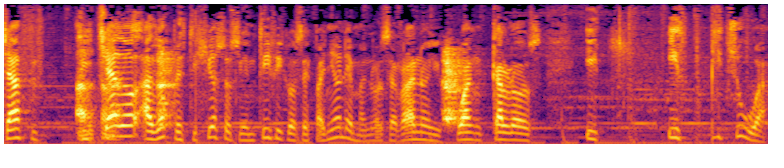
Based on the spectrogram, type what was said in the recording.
ya fichado Labs. a dos prestigiosos científicos españoles, Manuel Serrano y Juan Carlos Iz- Izpizua,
